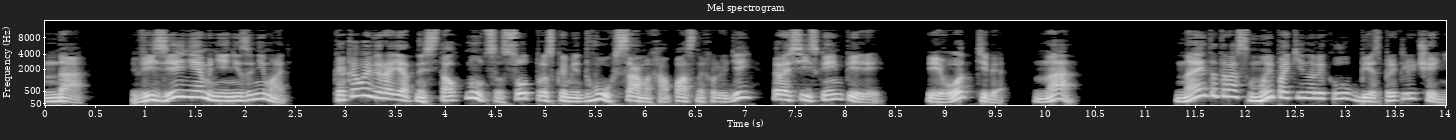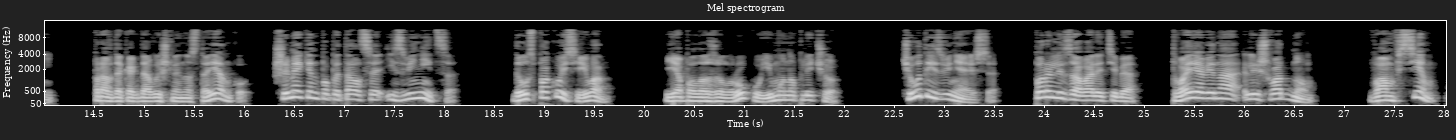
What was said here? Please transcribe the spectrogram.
Да, везение мне не занимать. Какова вероятность столкнуться с отпрысками двух самых опасных людей Российской империи? И вот тебе, на! На этот раз мы покинули клуб без приключений. Правда, когда вышли на стоянку, Шемякин попытался извиниться. Да успокойся, Иван. Я положил руку ему на плечо. Чего ты извиняешься? Парализовали тебя. Твоя вина лишь в одном. Вам всем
